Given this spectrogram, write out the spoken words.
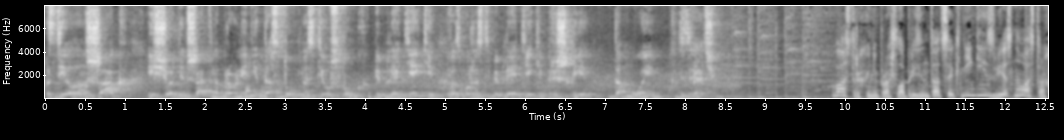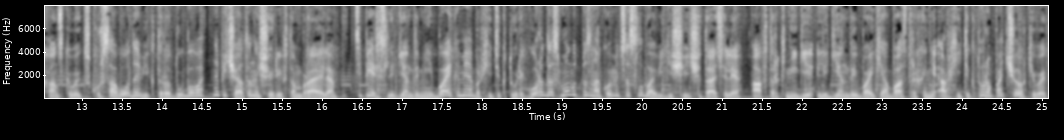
сделан шаг, еще один шаг в направлении Конечно. доступности услуг библиотеки. Возможности библиотеки пришли домой к незрячим. В Астрахани прошла презентация книги известного астраханского экскурсовода Виктора Дубова, напечатанной шрифтом Брайля. Теперь с легендами и байками об архитектуре города смогут познакомиться слабовидящие читатели. Автор книги «Легенды и байки об Астрахани. Архитектура» подчеркивает,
